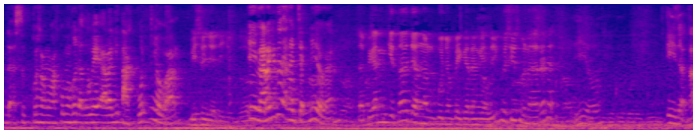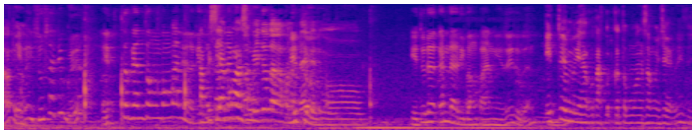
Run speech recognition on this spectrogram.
enggak suka sama aku mau udah nge-WA lagi takutnya bang Bisa jadi juga. iya karena kita nggak ngechat dia kan Tapi kan kita jangan punya pikiran kayak gitu sih sebenarnya. dah. Iya tidak tahu ya Tapi susah juga ya. Itu tergantung Bang Pani lah. Kita Tapi sih kan aku langsung- itu tak pernah Itu. itu. Itu kan dari Bang Pani itu, itu kan. itu yang bikin aku takut ketemuan sama cewek itu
